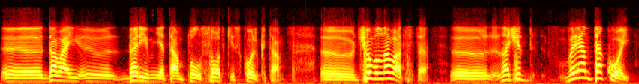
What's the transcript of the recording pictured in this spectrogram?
э, давай, э, дари мне там полсотки, сколько там. Э, Че волноваться-то? Э, значит, вариант такой –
